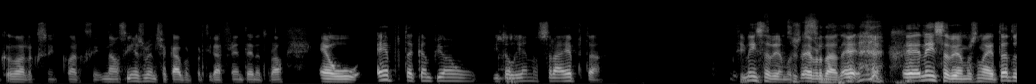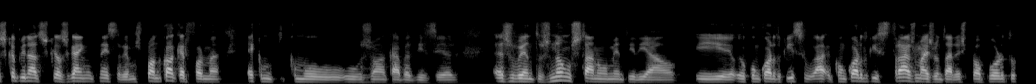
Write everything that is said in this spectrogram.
Claro que sim, claro que sim. Não, sim, a Juventus acaba por partir à frente, é natural. É o hepta campeão italiano? Será hepta? Sim, nem sabemos, é verdade. É, é, nem sabemos, não é? Tantos campeonatos que eles ganham que nem sabemos. Pronto, de qualquer forma, é como, como o João acaba de dizer, a Juventus não está no momento ideal e eu concordo que isso, ah, concordo que isso traz mais vantagens para o Porto,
